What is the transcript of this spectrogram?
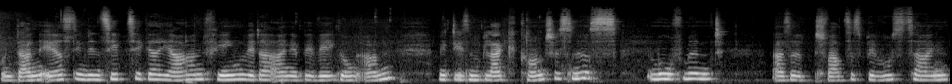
Und dann erst in den 70er Jahren fing wieder eine Bewegung an mit diesem Black Consciousness Movement also schwarzes Bewusstsein,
